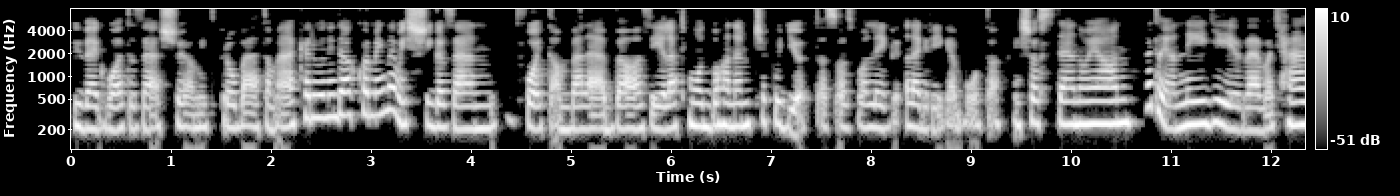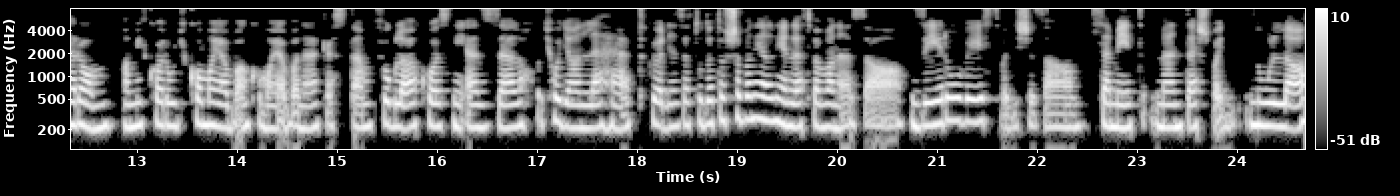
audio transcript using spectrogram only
üveg volt az első, amit próbáltam elkerülni, de akkor még nem is igazán folytam bele ebbe az életmódba, hanem csak úgy jött, az, az volt leg, legrégebb óta. És aztán olyan, hát olyan négy éve, vagy három, amikor úgy komolyabban, komolyabban elkezdtem foglalkozni ezzel, hogy hogyan lehet környezettudatosabban élni, illetve van ez a zero waste, vagyis ez a szemétmentes, vagy nulla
